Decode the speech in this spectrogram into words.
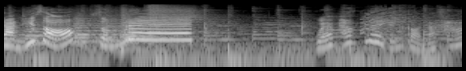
ด่านที่2สำเร็จ แวะพักเหนื่อยกันก่อนนะคะ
